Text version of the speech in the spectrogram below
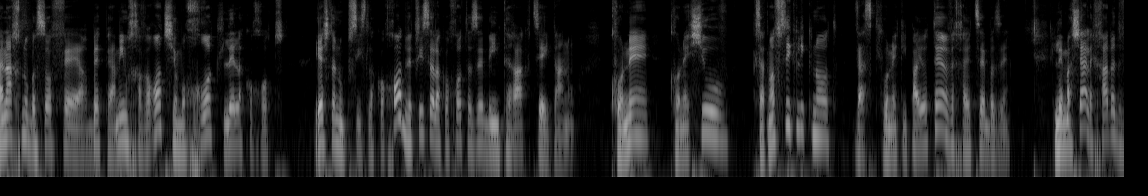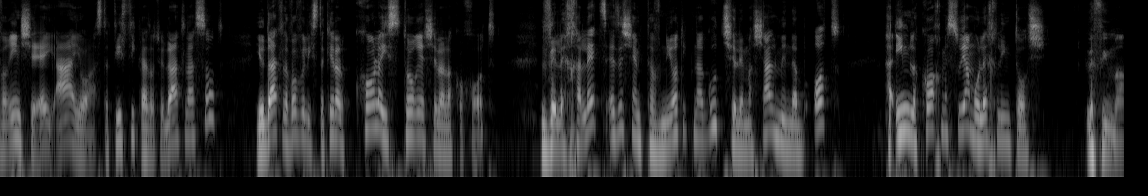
אנחנו בסוף אה, הרבה פעמים חברות שמוכרות ללקוחות. יש לנו בסיס לקוחות, ובסיס הלקוחות הזה באינטראקציה איתנו. קונה, קונה שוב, קצת מפסיק לקנות, ואז קונה טיפה יותר וכיוצא בזה. למשל, אחד הדברים ש-AI או הסטטיסטיקה הזאת יודעת לעשות, היא יודעת לבוא ולהסתכל על כל ההיסטוריה של הלקוחות, ולחלץ איזה שהן תבניות התנהגות שלמשל מנבאות האם לקוח מסוים הולך לנטוש. לפי מה?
